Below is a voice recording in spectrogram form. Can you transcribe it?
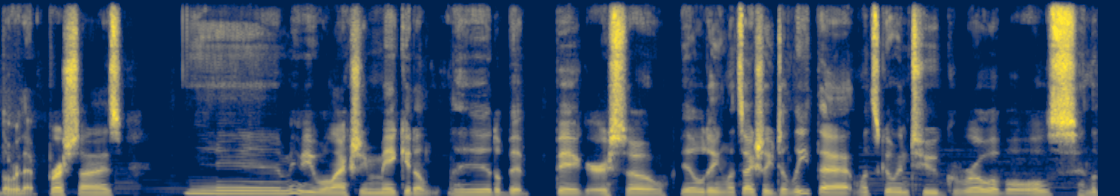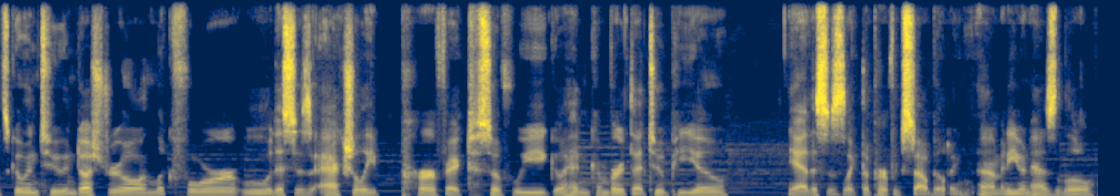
lower that brush size. Yeah, maybe we'll actually make it a little bit bigger. So building, let's actually delete that. Let's go into growables and let's go into industrial and look for, ooh, this is actually perfect. So if we go ahead and convert that to a PO, yeah, this is like the perfect style building. Um, it even has little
